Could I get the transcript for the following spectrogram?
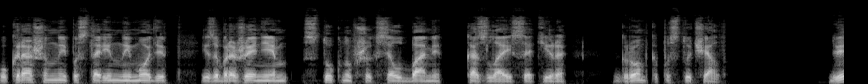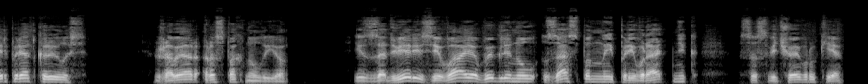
украшенный по старинной моде изображением стукнувшихся лбами козла и сатира, громко постучал. Дверь приоткрылась. Жавер распахнул ее. Из-за двери, зевая, выглянул заспанный привратник со свечой в руке.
